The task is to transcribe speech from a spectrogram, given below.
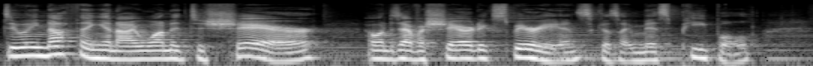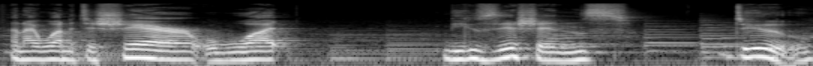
doing nothing, and I wanted to share. I wanted to have a shared experience because I miss people, and I wanted to share what musicians do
